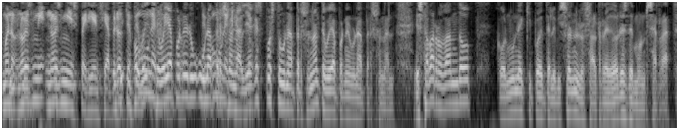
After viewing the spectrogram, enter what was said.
Bueno, no es mi, no es mi experiencia, pero te, voy, te voy a poner una personal. Ya que has puesto una personal, te voy a poner una personal. Estaba rodando con un equipo de televisión en los alrededores de Montserrat,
